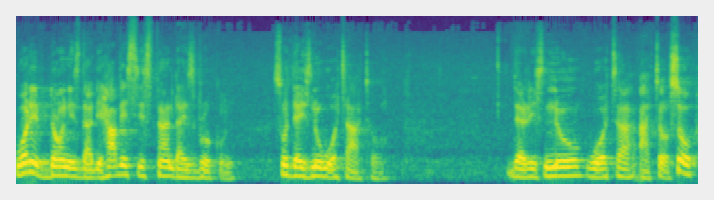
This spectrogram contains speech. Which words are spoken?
What they've done is that they have a cistern that is broken, so there is no water at all there is no water at all. So,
